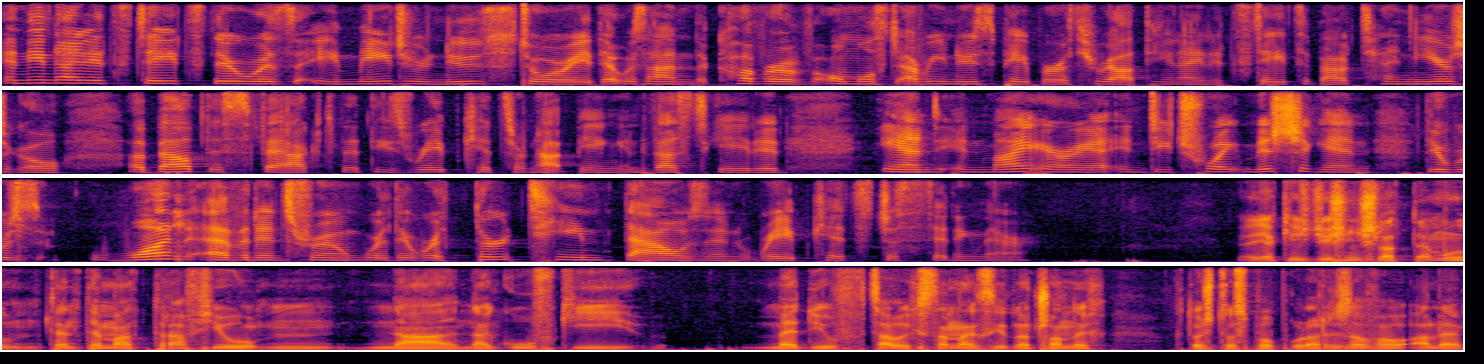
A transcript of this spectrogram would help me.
In the United States, there was a major news story that was on the cover of almost every newspaper throughout the United States about 10 years ago about this fact that these rape kits are not being investigated. And in my area, in Detroit, Michigan, there was one evidence room where there were 13,000 rape kits just sitting there. Jakieś 10 lat temu ten temat trafił mm, na nagłówki mediów w całych Stanach Zjednoczonych. Ktoś to spopularyzował, ale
